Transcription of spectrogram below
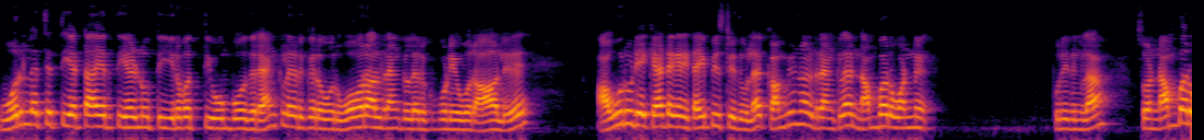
ஒரு லட்சத்தி எட்டாயிரத்தி எழுநூத்தி இருபத்தி ஒம்பது ரேங்க்ல இருக்கிற ஒரு ஓவரால் ரேங்க்ல இருக்கக்கூடிய ஒரு ஆளு அவருடைய கேட்டகரி டைப்பிஸ்ட் இதுல கம்யூனல் ரேங்க்ல நம்பர் ஒன்னு புரியுதுங்களா? ஸோ நம்பர்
